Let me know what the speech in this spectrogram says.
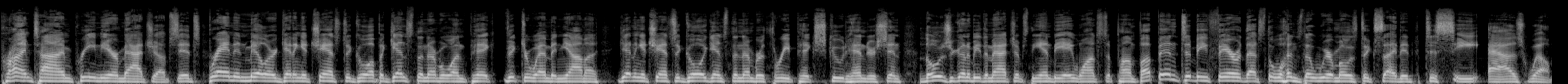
primetime premier matchups. It's Brandon Miller getting a chance to go up against the number one pick, Victor Wembanyama, getting a chance to go against the number three pick, Scoot Henderson. Those are going to be the matchups the NBA wants to pump up. And to be fair, that's the ones that we're most excited to see as well.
